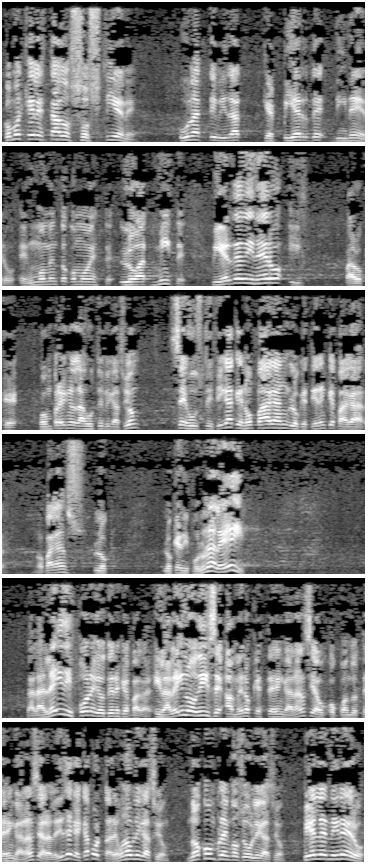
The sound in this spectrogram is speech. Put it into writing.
¿cómo es que el Estado sostiene una actividad que pierde dinero en un momento como este? Lo admite, pierde dinero y para los que compren la justificación, se justifica que no pagan lo que tienen que pagar, no pagan lo, lo que dispone una ley. Sea, la ley dispone que tú tienes que pagar. Y la ley no dice, a menos que estés en ganancia o, o, cuando estés en ganancia. La ley dice que hay que aportar, es una obligación. No cumplen con su obligación. Pierden dinero.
